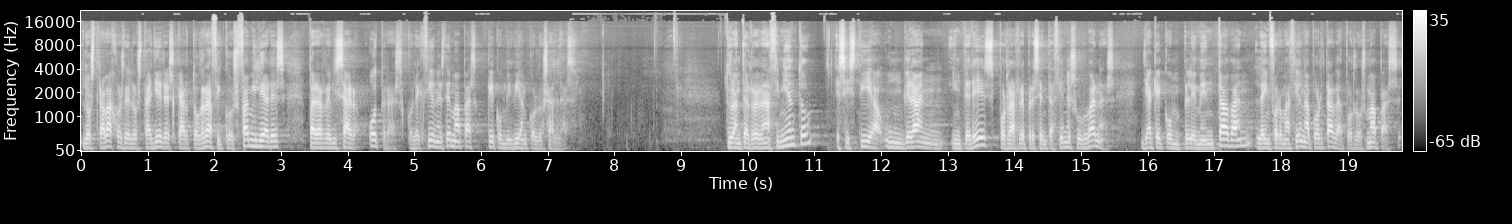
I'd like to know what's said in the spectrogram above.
los trabajos de los talleres cartográficos familiares para revisar otras colecciones de mapas que convivían con los aldas. Durante el Renacimiento existía un gran interés por las representaciones urbanas, ya que complementaban la información aportada por los mapas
